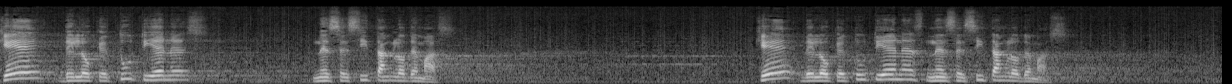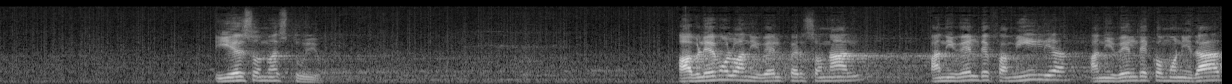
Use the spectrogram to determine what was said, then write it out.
¿Qué de lo que tú tienes necesitan los demás? ¿Qué de lo que tú tienes necesitan los demás? Y eso no es tuyo. Hablemoslo a nivel personal, a nivel de familia, a nivel de comunidad,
